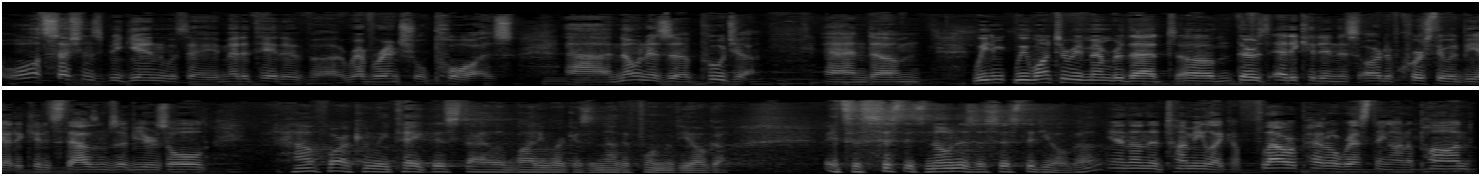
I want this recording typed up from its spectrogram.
All sessions begin with a meditative uh, reverential pause uh, known as a puja. And um, we, we want to remember that um, there's etiquette in this art. Of course, there would be etiquette. It's thousands of years old. How far can we take this style of bodywork as another form of yoga? It's, assist, it's known as assisted yoga. And on the tummy like a flower petal resting on a pond,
